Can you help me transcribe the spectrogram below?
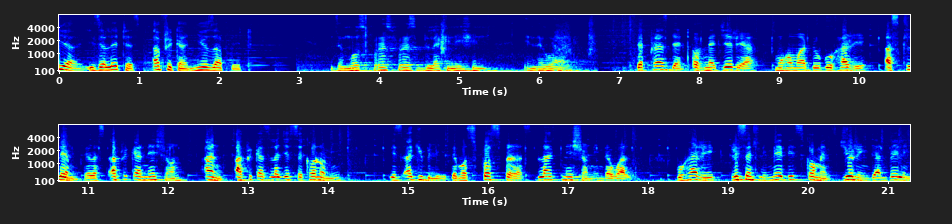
Here is your latest Africa news update. The most prosperous black nation in the world. The president of Nigeria, Muhammadu Buhari, has claimed the West African nation and Africa's largest economy is arguably the most prosperous black nation in the world. Buhari recently made these comments during the unveiling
